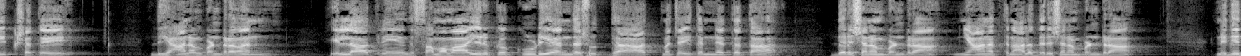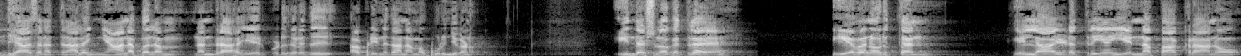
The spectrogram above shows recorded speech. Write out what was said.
ஈக்ஷத்தே தியானம் பண்ணுறவன் எல்லாத்துலேயும் சமமாக இருக்கக்கூடிய அந்த சுத்த ஆத்ம சைதன்யத்தை தான் தரிசனம் பண்ணுறான் ஞானத்தினால தரிசனம் பண்ணுறான் நிதித்தியாசனத்தினால ஞான பலம் நன்றாக ஏற்படுகிறது அப்படின்னு தான் நம்ம புரிஞ்சுக்கணும். இந்த ஸ்லோகத்தில் எவன் ஒருத்தன் எல்லா இடத்துலையும் என்ன பார்க்குறானோ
